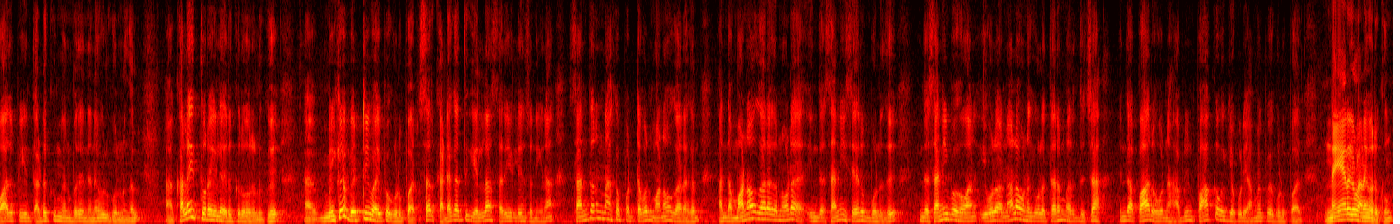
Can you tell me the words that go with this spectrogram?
பாதிப்பையும் தடுக்கும் என்பதை நினைவில் கொள்ளுங்கள். கலைத்துறையில் இருக்கிறவர்களுக்கு மிக வெற்றி வாய்ப்பை கொடுப்பார். சார் கடகத்துக்கு எல்லாம் சரியில்லைன்னு சொன்னீங்கன்னா சந்திரனாகப்பட்டவன் மனோகாரகன். அந்த மனோகாரகனோட இந்த சனி சேரும் பொழுது இந்த சனி பகவான் இவ்வளோ நாள் அவனுக்கு இவ்வளோ திறமை இருந்துச்சா இந்த பாரு ஒன்று அப்படின்னு பார்க்க வைக்கக்கூடிய அமைப்பை கொடுப்பார். நேயர்கள் அனைவருக்கும்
